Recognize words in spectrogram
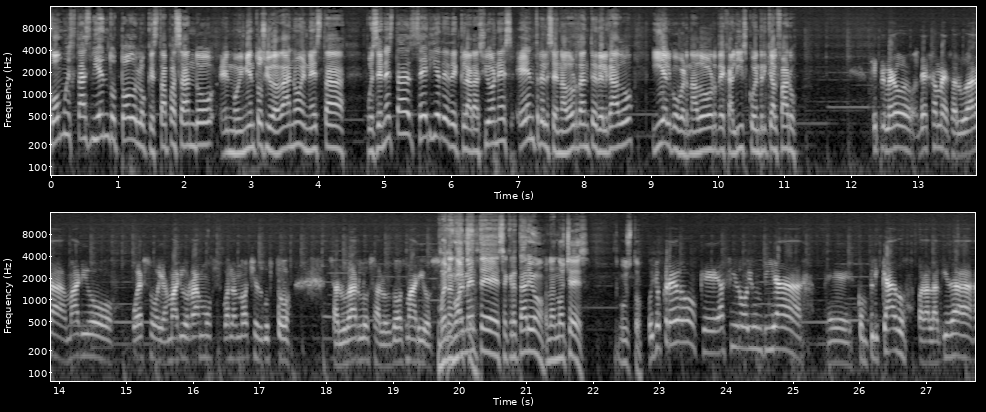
cómo estás viendo todo lo que está pasando en Movimiento Ciudadano en esta pues en esta serie de declaraciones entre el senador Dante Delgado y el gobernador de Jalisco Enrique Alfaro. Sí, primero déjame saludar a Mario Hueso y a Mario Ramos. Buenas noches, gusto saludarlos a los dos Marios. Buenas Igualmente, secretario. Buenas noches, gusto. Pues yo creo que ha sido hoy un día eh, complicado para la vida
